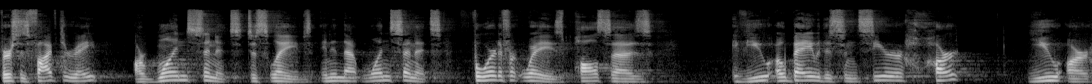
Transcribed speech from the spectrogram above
Verses 5 through 8 are one sentence to slaves. And in that one sentence, four different ways, Paul says, if you obey with a sincere heart, you are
